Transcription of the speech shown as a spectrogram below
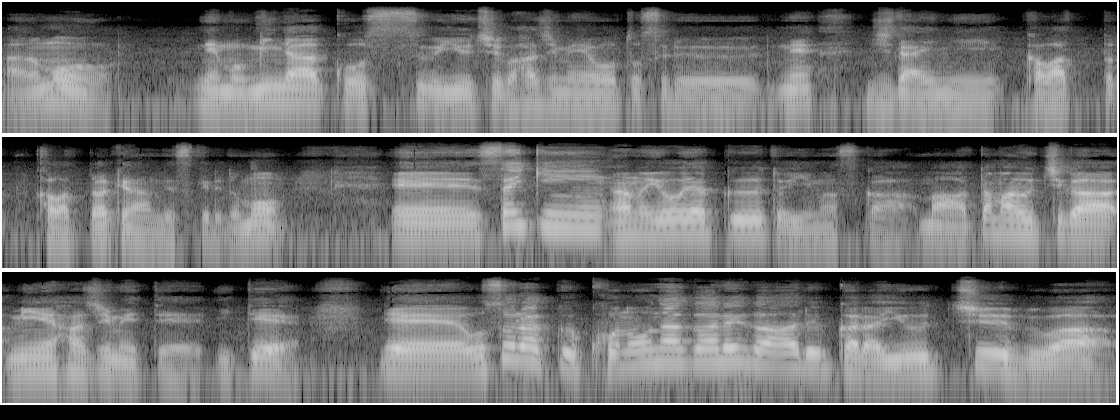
あのもう、ね、もうみんなこうすぐ YouTube 始めようとする、ね、時代に変わった変わったわけなんですけれども、えー、最近あのようやくと言いますか、まあ、頭打ちが見え始めていてでおそらくこの流れがあるから YouTube は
